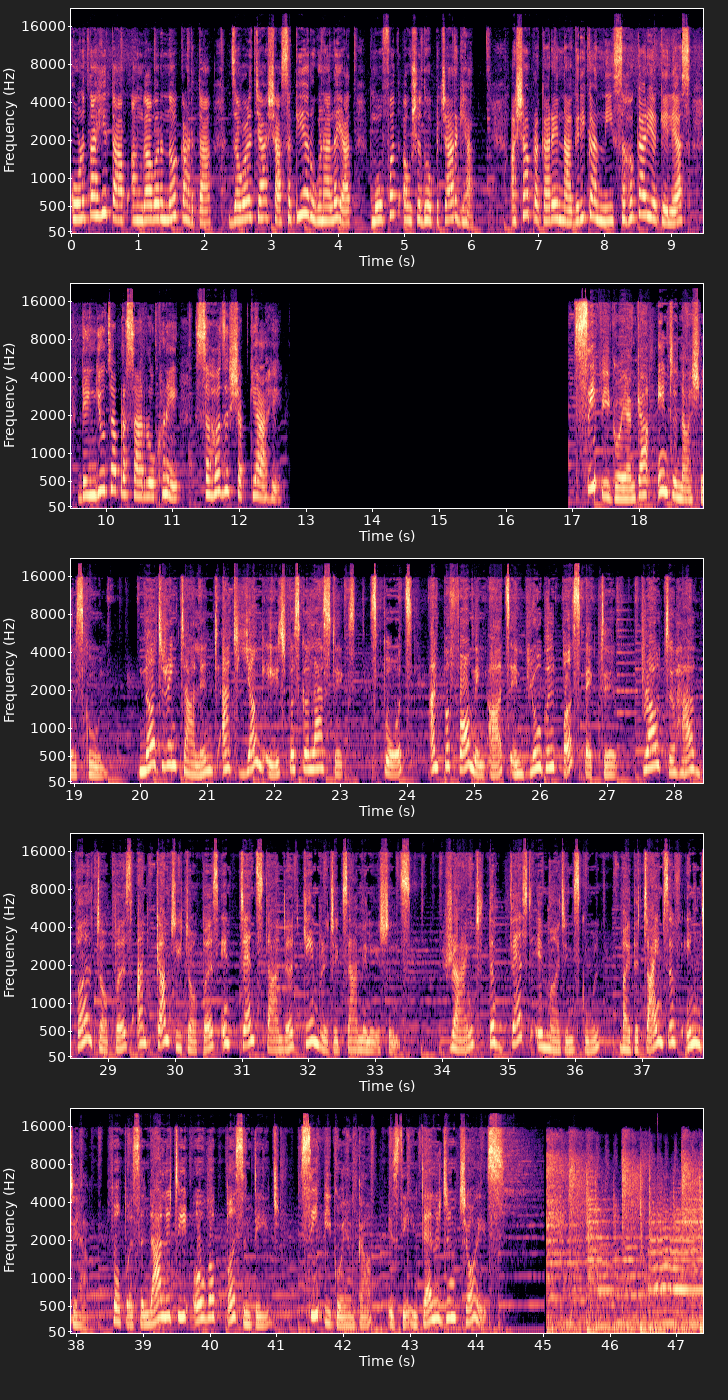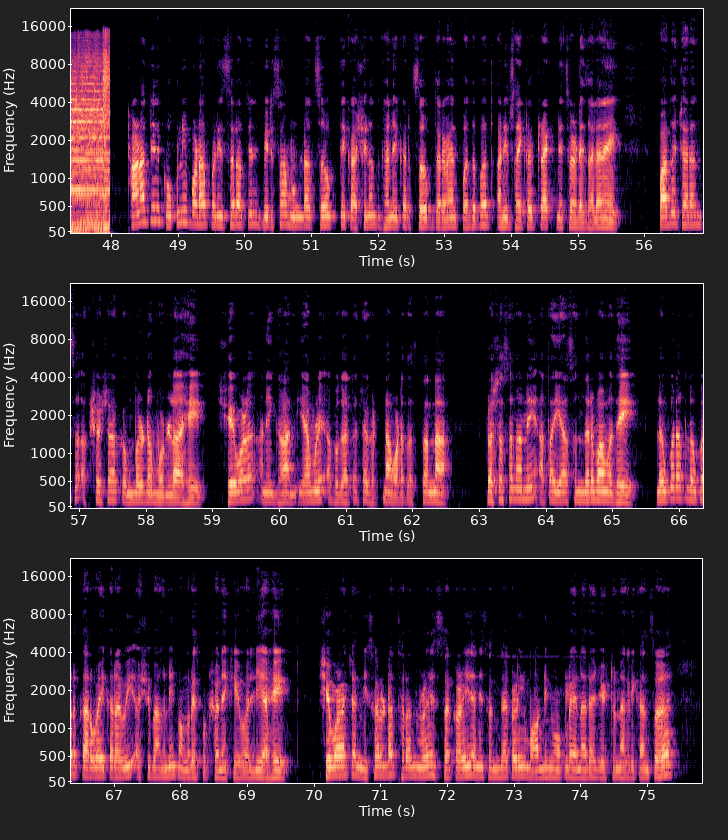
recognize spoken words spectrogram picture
कोणताही ताप अंगावर न काढता जवळच्या शासकीय रुग्णालयात मोफत औषधोपचार घ्या. अशा प्रकारे नागरिकांनी सहकार्य केल्यास डेंग्यूचा प्रसार रोखणे सहज शक्य आहे. CP Goenka international school nurturing talent at young age for scholastics sports and performing arts in global perspective Proud to have world toppers and country toppers in 10th standard Cambridge examinations. Ranked the best emerging school by the Times of India for personality over percentage. CP Goyanka is the intelligent choice. ठाण्यातील कोकणीपाडा परिसरातील बिरसा मुंडा चौक ते काशीनाथ घाणेकर चौक दरम्यान पदपथ आणि cycle track निसरडे झाल्याने पादचाऱ्यांचं अक्षरशः कंबरडं मोडलं आहे. शेवळ आणि घाण यामुळे अपघाताच्या घटना वाढत असताना प्रशासनाने आता या संदर्भामध्ये लवकरात लवकर कारवाई करावी अशी मागणी काँग्रेस पक्षाने केली आहे. शेवाळाच्या निसर्ड थरांमुळे सकाळी आणि संध्याकाळी मॉर्निंग वॉकला येणाऱ्या ज्येष्ठ नागरिकांसह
